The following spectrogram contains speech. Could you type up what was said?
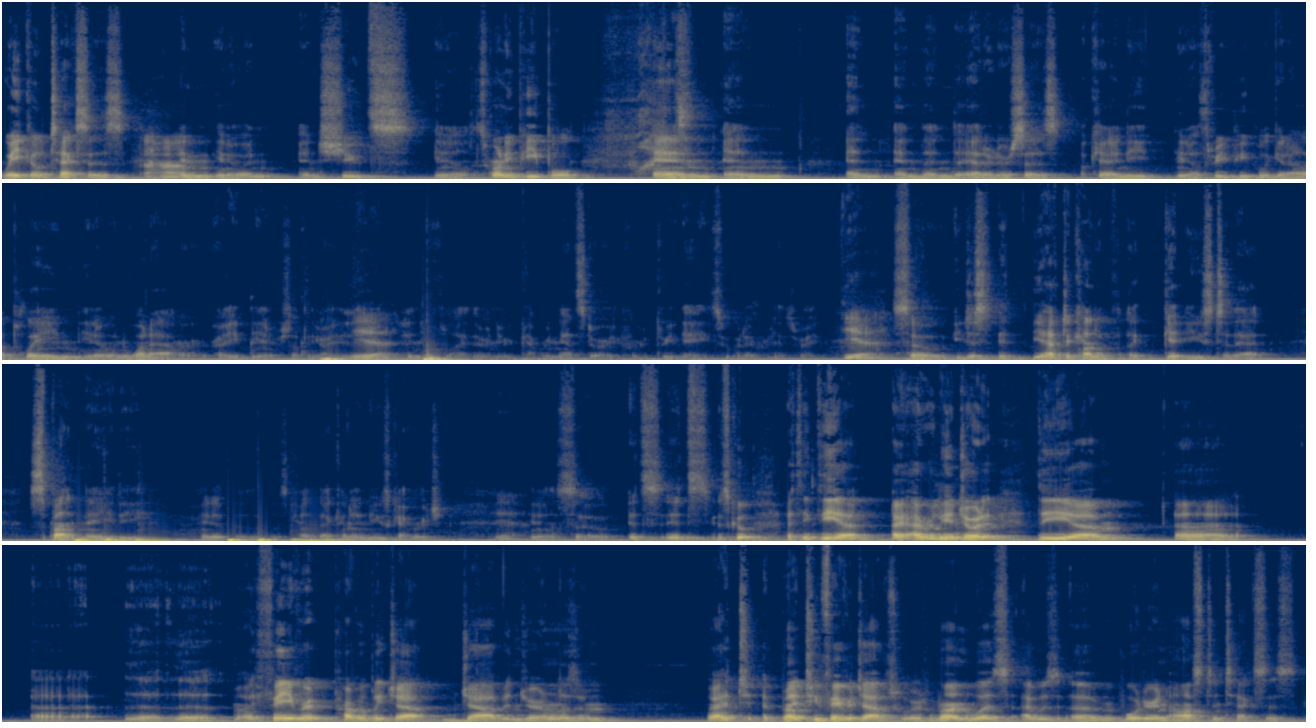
Waco, Texas, Uh-huh. and you know and, and shoots you know twenty people, and and and and then the editor says, okay, I need you know three people to get on a plane, you know, in one hour, right, you know, or something, right? Yeah. And you fly there and you're covering that story for three days or whatever it is, right? yeah So you just it, you have to kind of like get used to that spontaneity, you know, those, those kind of, that kind of news coverage. yeah You know, so it's it's it's cool. I think the uh, I, I really enjoyed it. The um, uh, uh, the the my favorite probably job job in journalism. Had two, my two favorite jobs were one was I was a reporter in Austin, Texas,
